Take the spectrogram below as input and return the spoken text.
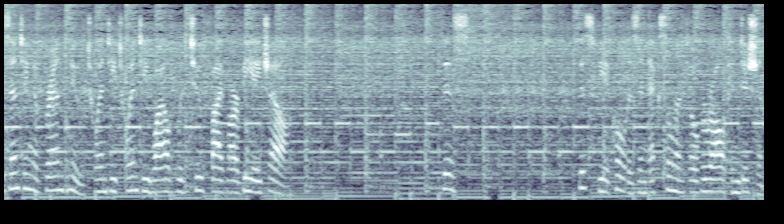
Presenting a brand new 2020 Wildwood 25 RBHL. This this vehicle is in excellent overall condition.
